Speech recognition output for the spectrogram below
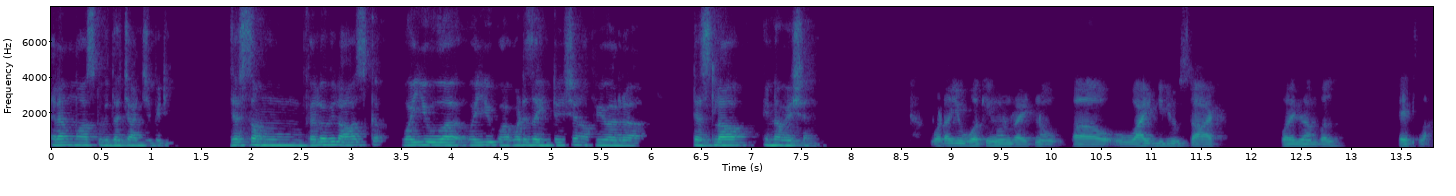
Elon Musk with the ChatGPT. Just some fellow will ask why you uh, why you what is the intention of your uh, Tesla innovation. What are you working on right now? Uh, why did you start, for example, Tesla?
